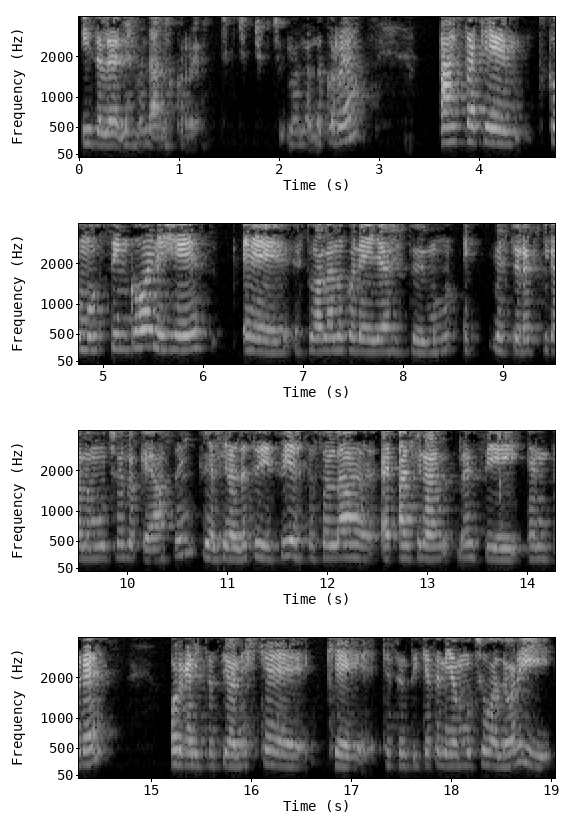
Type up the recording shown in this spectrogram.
y se les mandaba los correos, mandando correos, hasta que como cinco ONGs eh, estuve hablando con ellas, estuvimos, eh, me estuvieron explicando mucho lo que hacen y al final decidí, sí, estas son las, eh, al final decidí en tres organizaciones que, que, que sentí que tenían mucho valor y,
